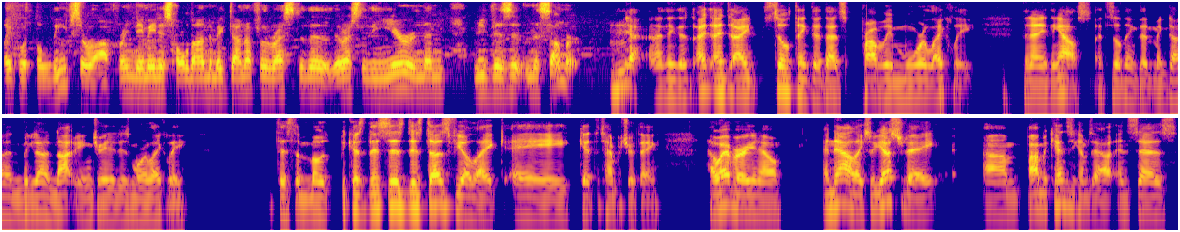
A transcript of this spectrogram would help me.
like what the Leafs are offering, they may just hold on to McDonagh for the rest of the the rest of the year and then revisit in the summer. Yeah, and I think that I, I I still think that that's probably more likely than anything else. I still think that McDonagh McDonagh not being traded is more likely. This the most because this is this does feel like a get the temperature thing. However, you know, and now like so yesterday, um, Bob McKenzie comes out and says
